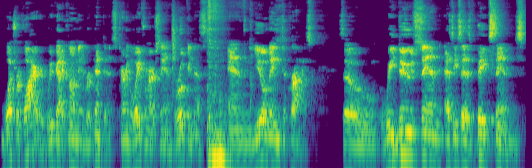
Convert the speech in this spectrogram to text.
What's required? We've got to come in repentance, turning away from our sin, brokenness, and yielding to Christ. So we do sin, as he says, big sins.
